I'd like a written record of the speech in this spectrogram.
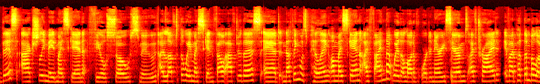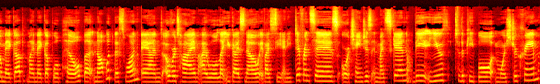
This actually made my skin feel so smooth. I loved the way my skin felt after this and nothing was pilling on my skin. I find that with a lot of ordinary serums I've tried, if I put them below makeup, my makeup will pill, but not with this one. And over time, I will let you guys know if I see any differences or changes in my skin. The Youth to the People Moisture Cream.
